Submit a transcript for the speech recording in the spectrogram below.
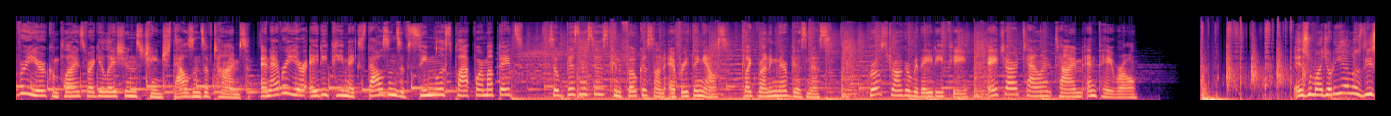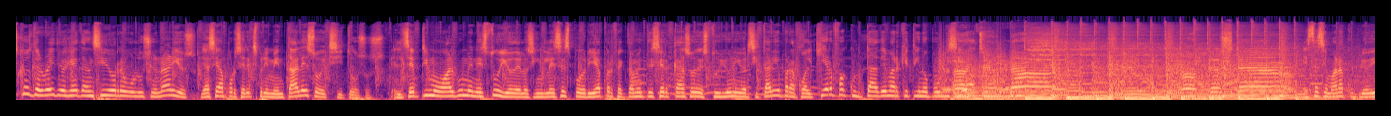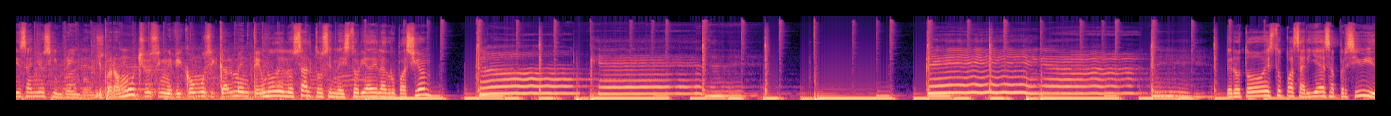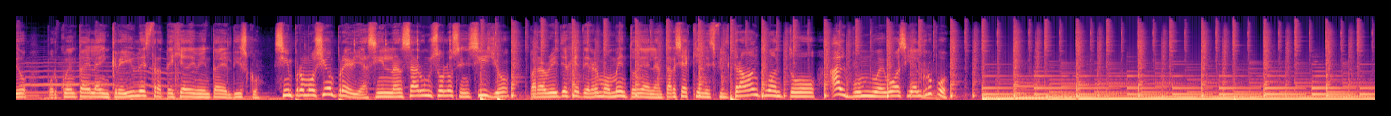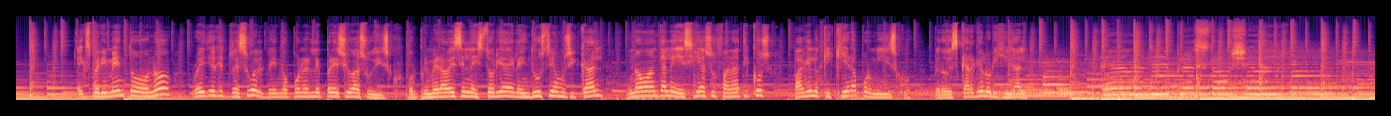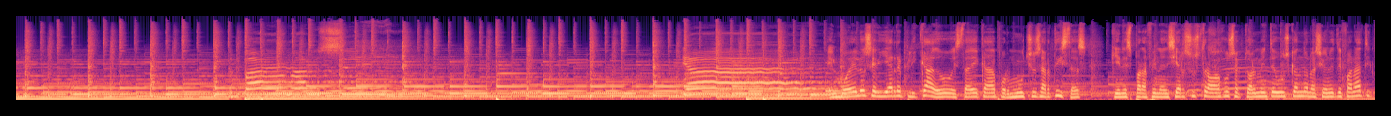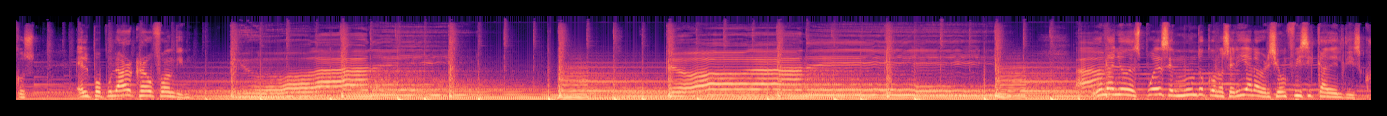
Every year, compliance regulations change thousands of times, and every year, ADP makes thousands of seamless platform updates so businesses can focus on everything else, like running their business. Grow stronger with ADP HR, talent, time, and payroll. En su mayoría los discos de Radiohead han sido revolucionarios, ya sea por ser experimentales o exitosos. El séptimo álbum en estudio de los ingleses podría perfectamente ser caso de estudio universitario para cualquier facultad de marketing o publicidad. Esta semana cumplió 10 años sin Rainbows y para muchos significó musicalmente uno de los saltos en la historia de la agrupación. Pero todo esto pasaría desapercibido por cuenta de la increíble estrategia de venta del disco. Sin promoción previa, sin lanzar un solo sencillo, para Radiohead era el momento de adelantarse a quienes filtraban cuanto álbum nuevo hacía el grupo. Experimento o no, Radiohead resuelve no ponerle precio a su disco. Por primera vez en la historia de la industria musical, una banda le decía a sus fanáticos, pague lo que quiera por mi disco, pero descargue el original. modelo sería replicado esta década por muchos artistas, quienes para financiar sus trabajos actualmente buscan donaciones de fanáticos. El popular crowdfunding. Después el mundo conocería la versión física del disco.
